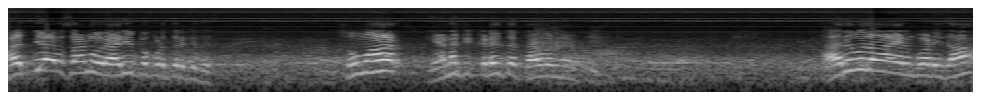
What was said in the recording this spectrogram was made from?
மத்திய அரசாங்கம் ஒரு அறிவிப்பை கொடுத்துருக்குது. சுமார் எனக்கு கிடைத்த தகவல் எப்படி? அறுபதாயிரம் கோடி தான்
